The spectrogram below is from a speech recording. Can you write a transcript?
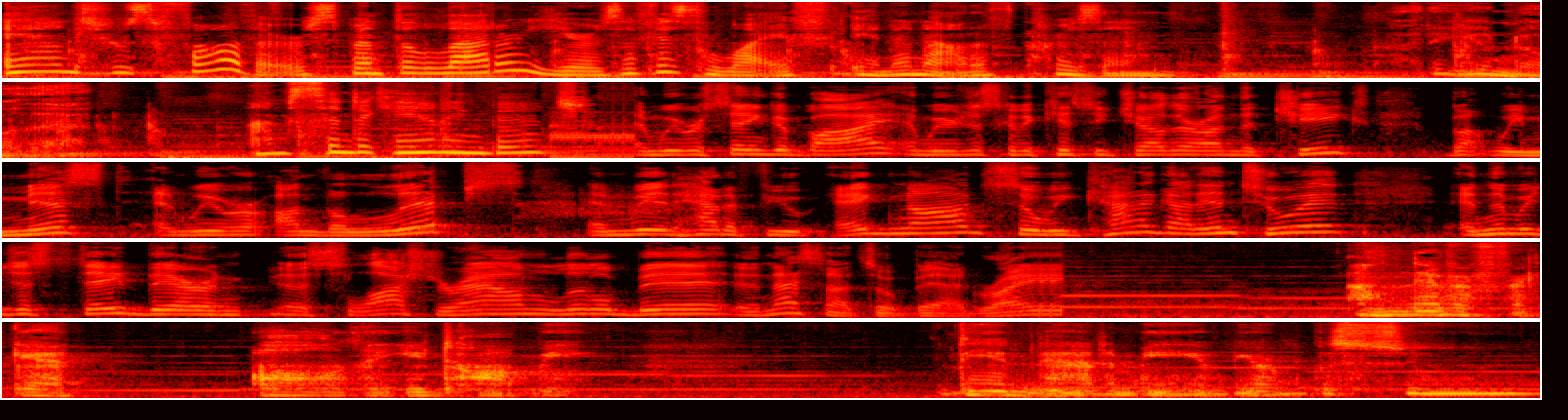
and whose father spent the latter years of his life in and out of prison. How do you know that? I'm Cinda Canning, bitch. And we were saying goodbye, and we were just going to kiss each other on the cheeks, but we missed, and we were on the lips, and we had had a few eggnogs, so we kind of got into it, and then we just stayed there and uh, sloshed around a little bit, and that's not so bad, right? I'll never forget all that you taught me. The anatomy of your bassoon,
